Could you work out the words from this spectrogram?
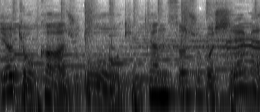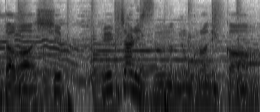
이렇게 오카 가지고 김태환 써주고 CM에다가 11짜리 쓰는 건 좀 그러니까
